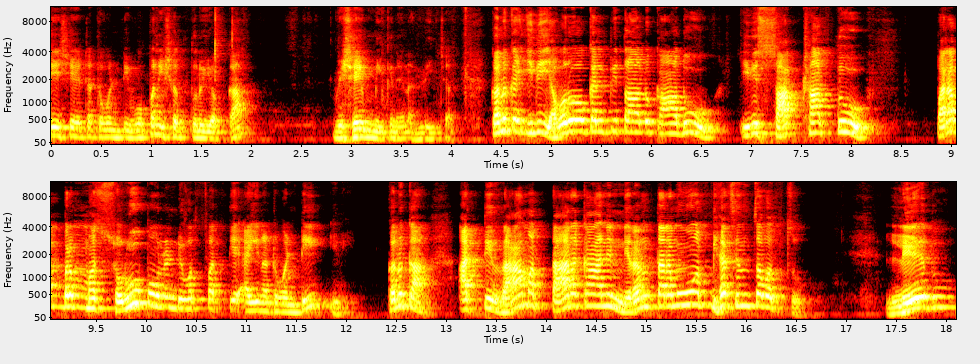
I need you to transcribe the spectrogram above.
చేసేటటువంటి ఉపనిషత్తుల యొక్క విషయం మీకు నేను అందించాను. కనుక ఇది ఎవరో కల్పితాలు కాదు ఇది సాక్షాత్తు పరబ్రహ్మ స్వరూపం నుండి ఉత్పత్తి అయినటువంటి ఇది. కనుక అట్టి రామ తారకాన్ని నిరంతరము అభ్యసించవచ్చు. లేదు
